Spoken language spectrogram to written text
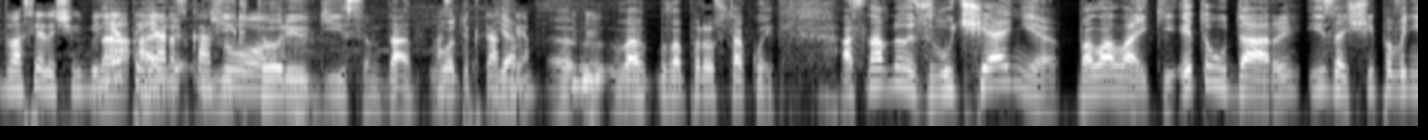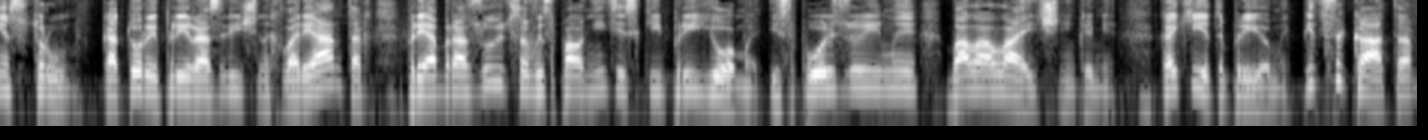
два следующих билета, на я расскажу Викторию Гисон, да. О вот спектакле. Я, угу. вопрос такой. Основное звучание балалайки – это удары и защипывание струн, которые при различных вариантах преобразуются в исполнительские приемы, используемые балалайчниками. Какие это приемы? Пицциката,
